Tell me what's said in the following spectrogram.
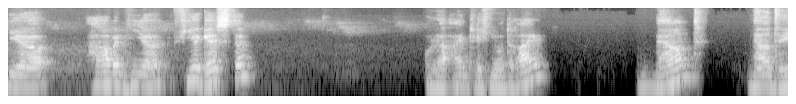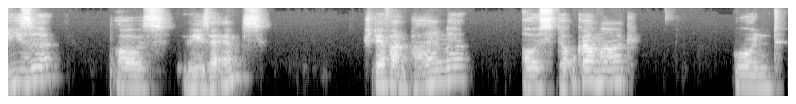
Wir haben hier vier Gäste oder eigentlich nur drei. Bernd, Bernd Wiese aus Weser-Ems, Stefan Palme aus der Uckermark und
